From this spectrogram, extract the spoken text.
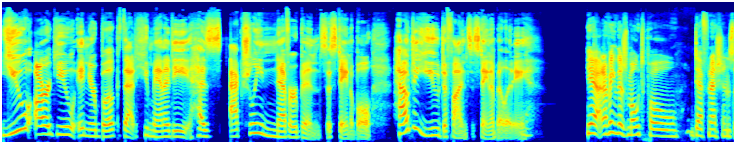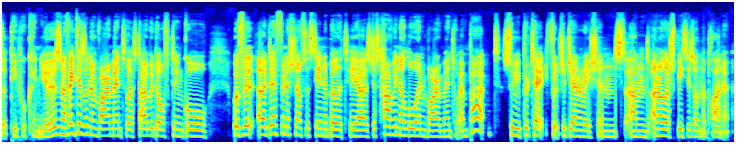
you argue in your book that humanity has actually never been sustainable. How do you define sustainability? Yeah, and I think there's multiple definitions that people can use. And I think as an environmentalist, I would often go with a, definition of sustainability as just having a low environmental impact. So we protect future generations and, and other species on the planet.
